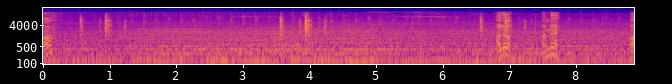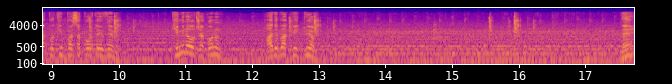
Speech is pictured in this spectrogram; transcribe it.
Ha? Alo anne. Bak bakayım pasaport evde mi? Kimin olacak onun? Hadi bak bekliyorum. Ne?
